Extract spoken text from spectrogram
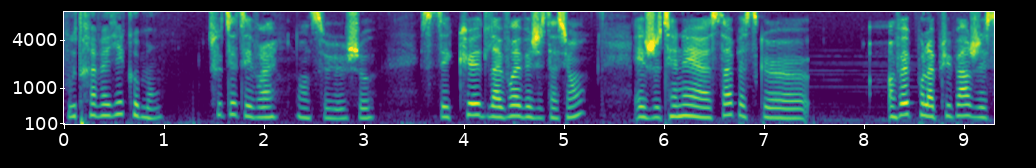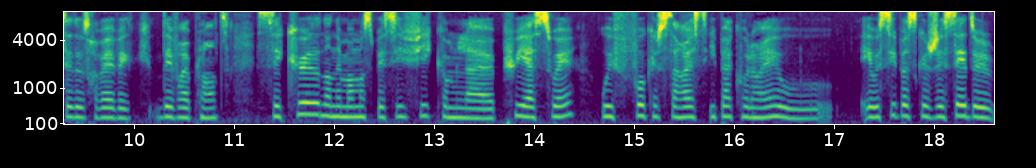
vous travaillez comment? Tout était vrai dans ce show. C'était que de la vraie végétation. Et je tenais à ça parce que, en fait, pour la plupart, j'essaie de travailler avec des vraies plantes. C'est que dans des moments spécifiques comme la pluie à souhait, où il faut que ça reste hyper coloré, ou... et aussi parce que j'essaie de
